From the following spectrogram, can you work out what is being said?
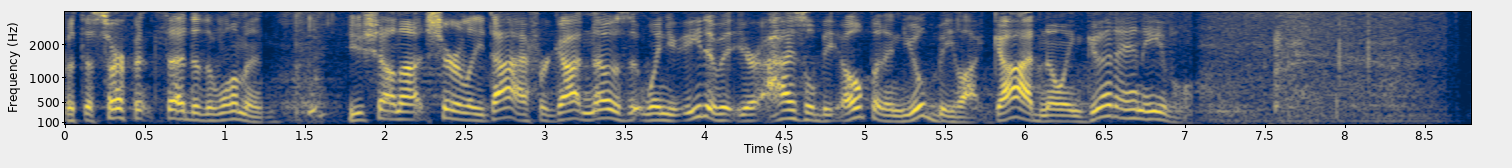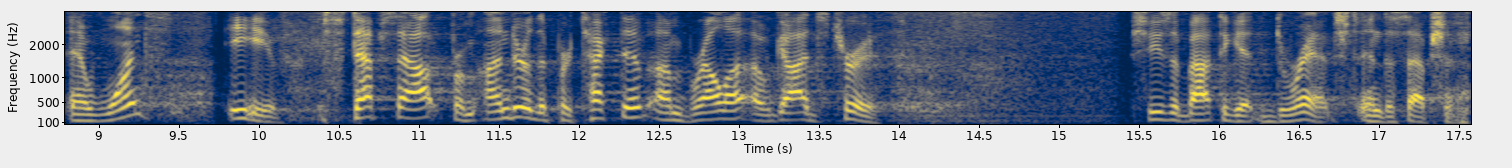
But the serpent said to the woman, You shall not surely die, for God knows that when you eat of it, your eyes will be open and you'll be like God, knowing good and evil. And once Eve steps out from under the protective umbrella of God's truth, she's about to get drenched in deception.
